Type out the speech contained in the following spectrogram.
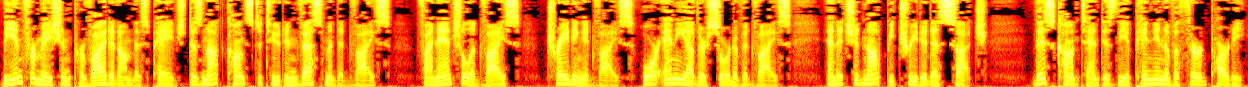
The information provided on this page does not constitute investment advice, financial advice, trading advice, or any other sort of advice, and it should not be treated as such. This content is the opinion of a third party,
